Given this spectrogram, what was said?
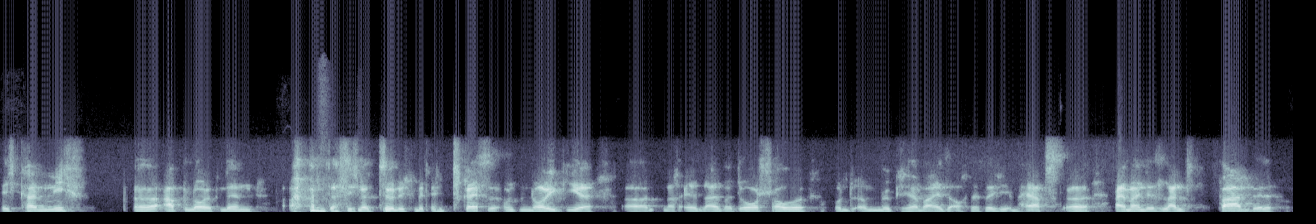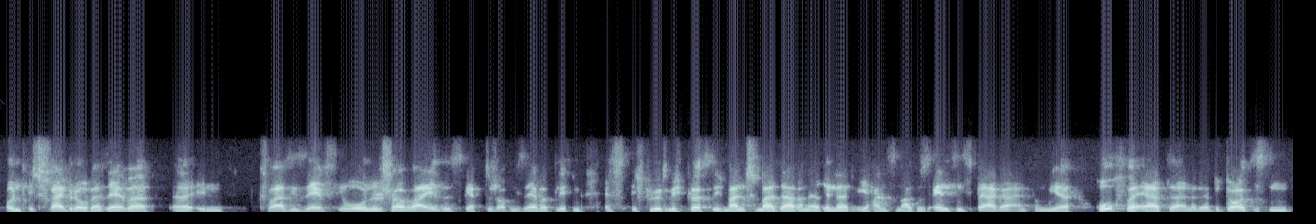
Ich kann nicht äh, ableugnen, dass ich natürlich mit Interesse und Neugier äh, nach El Salvador schaue und äh, möglicherweise auch tatsächlich im Herbst äh, einmal in das Land fahren will. Und ich schreibe darüber selber äh, in quasi selbstironischerweise skeptisch auf mich selber blickend. Es, ich fühlte mich plötzlich manchmal daran erinnert, wie Hans-Markus Enzensberger, ein von mir hochverehrter, einer der bedeutendsten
